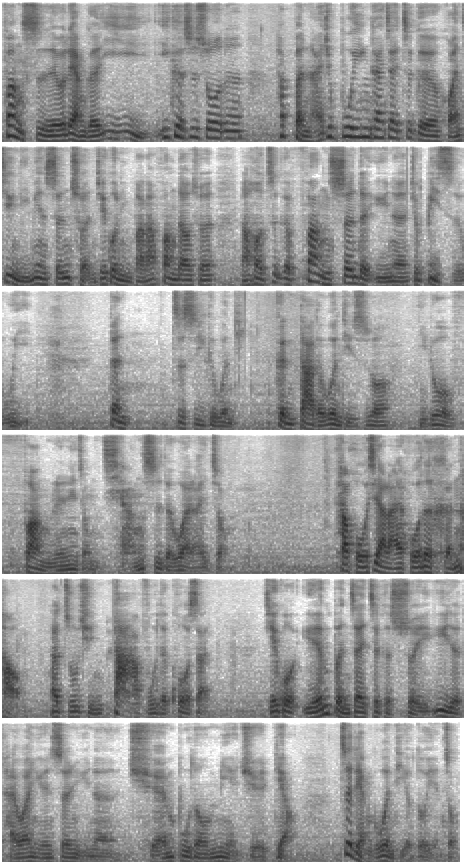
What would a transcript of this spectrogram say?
放死有两个意义，一个是说呢。它本来就不应该在这个环境里面生存，结果你把它放到说，然后这个放生的鱼呢就必死无疑。但这是一个问题，更大的问题是说，你如果放了那种强势的外来种，它活下来活得很好，它族群大幅的扩散，结果原本在这个水域的台湾原生鱼呢，全部都灭绝掉。这两个问题有多严重？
